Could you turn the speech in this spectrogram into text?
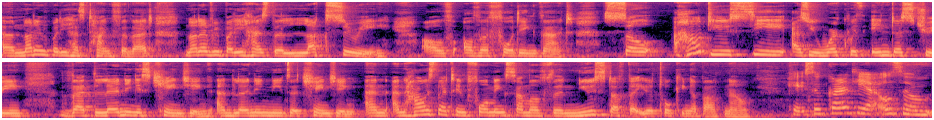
Uh, not everybody has time for that. Not everybody has the luxury of, of affording that. So, how do you see, as you work with industry, that learning is changing and learning needs are changing? And, and how is that informing some of the new stuff that you're talking about now? Okay, so currently I also,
